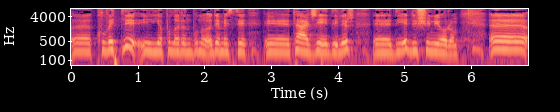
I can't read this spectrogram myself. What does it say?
e, kuvvetli yapıların bunu ödemesi e, tercih edilir e, diye düşünüyorum. E,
